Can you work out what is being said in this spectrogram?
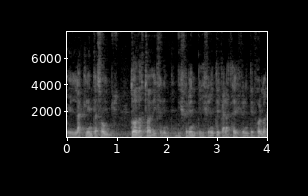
eh, las clientas son todas, todas diferentes, diferentes, diferente carácter, diferente forma.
